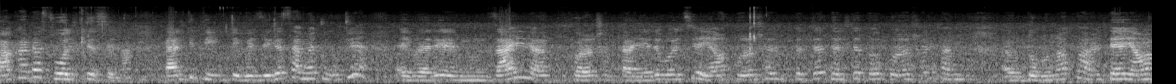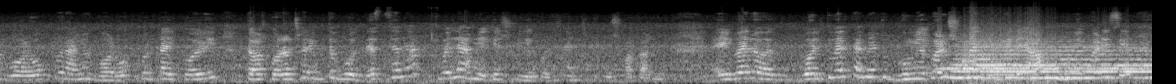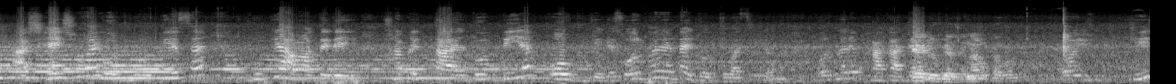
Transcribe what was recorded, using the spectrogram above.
পাখাটা চলতেছে না। কালকে তিনটে বেজে গেছে, আমি একটু উঠে এবারে যাই, আর কোরআন শরীফ তাই, এরে বলছে আমার কোরআন শরীফ ফেলতে তোর কোরআন শরীফ আমি দেবো না তো আমি তাই আমার বড় অক্ষর, আমি বড় অক্ষরটাই করি তো আমার কোরআন শরীফ তো বলতেছে না? বলে আমি একে শুয়ে পড়েছি আমি সকালে। এইবার বলতে বলতে আমি একটু ঘুমিয়ে পড়ে, সময় ঘুমিয়ে আমি ঘুমিয়ে পড়েছি, আর সেই সময় ও ঢুক দিয়েছে, ঢুকে আমাদের এই সবের তার দিয়ে ও ঢুকে গেছে। ওর ঘরে তাই দৌড়তে পারছিল না। ওর ঘরে ফাঁকা কে ঢুকেছে নামটা বল। ওই কি?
